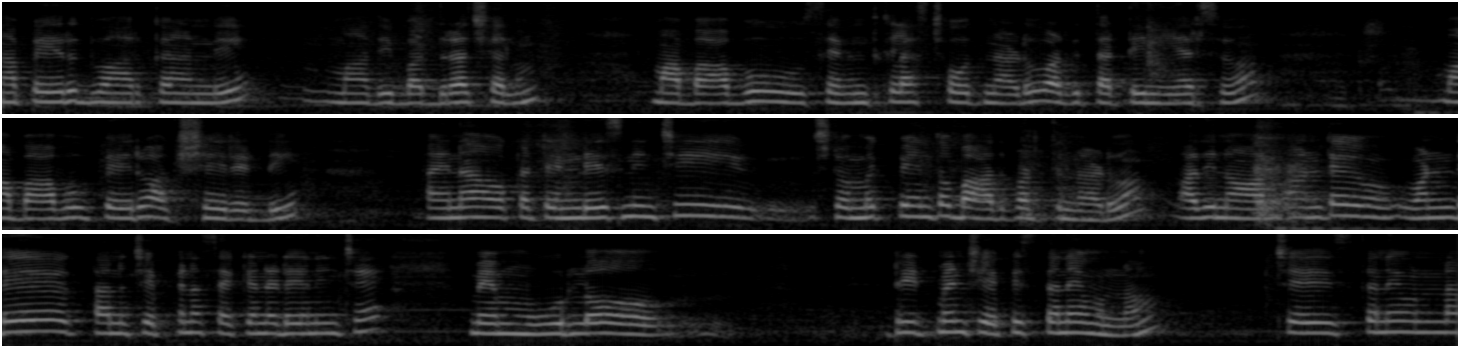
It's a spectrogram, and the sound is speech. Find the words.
నా పేరు ద్వారకా అండి. మాది భద్రాచలం. మా బాబు సెవెంత్ క్లాస్ చదువుతున్నాడు. వాడికి థర్టీన్ ఇయర్స్ మా బాబు పేరు అక్షయ్ రెడ్డి. ఆయన ఒక టెన్ డేస్ నుంచి స్టొమక్ పెయిన్తో బాధపడుతున్నాడు. అది నార్మల్ అంటే వన్ డే తను చెప్పిన సెకండ్ డే నుంచే మేము ఊర్లో ట్రీట్మెంట్ చేపిస్తూనే ఉన్నాం. చేస్తూనే ఉన్నా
